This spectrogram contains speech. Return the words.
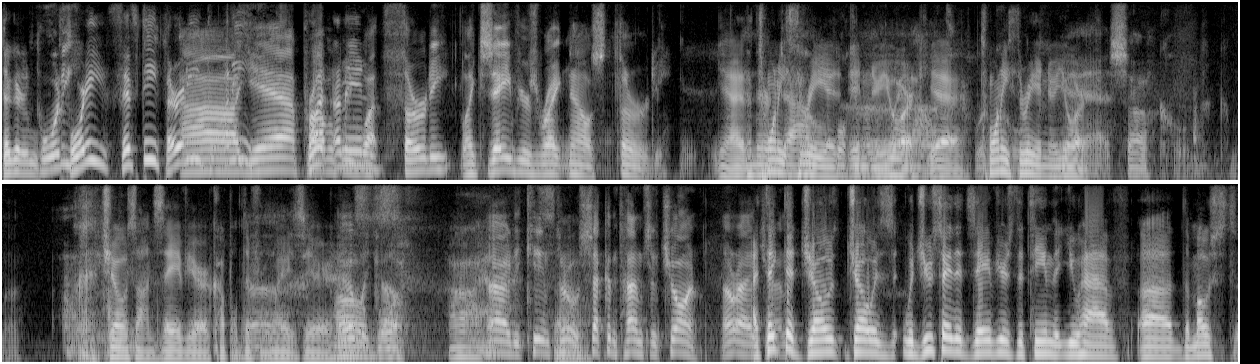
They're going to 40? 40, 50, 30, Uh, 20? yeah, probably I mean- what, 30? Like Xavier's right now is 30. Yeah, And 23 down, in, in New York. now. Yeah, 23 in New York. Yeah, so. Cold. Come on. Joe's on Xavier a couple different ways here. There we go. All right, he came through. Second time's a charm. All right. I think that Joe Joe is. Would you say that Xavier's the team that you have uh, the most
